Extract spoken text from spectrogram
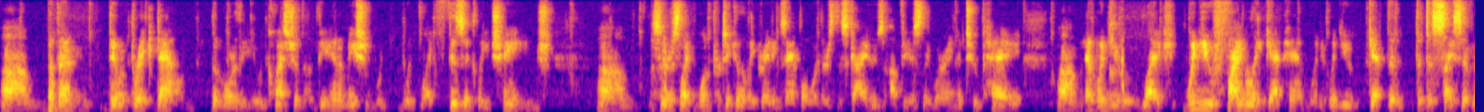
Um, but then they would break down the more that you would question them. The animation would would like physically change. Um, so there's like one particularly great example where there's this guy who's obviously wearing a toupee, um, and when you like when you finally get him, when when you get the the decisive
